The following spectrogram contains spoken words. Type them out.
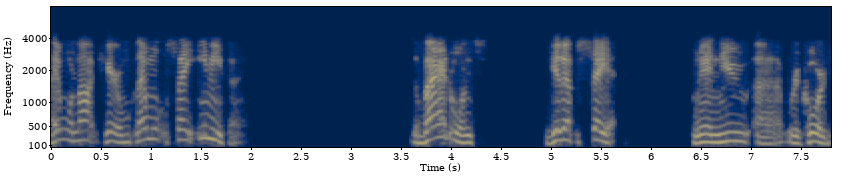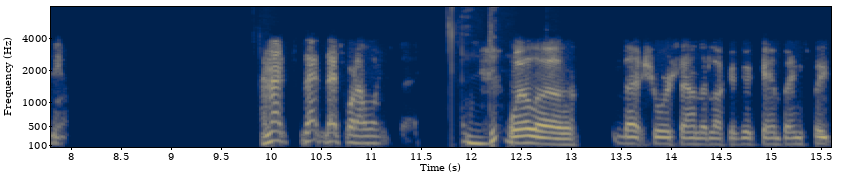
They will not care. They won't say anything. The bad ones get upset when you uh, record them, and that that that's what I want to say. Well, uh, that sure sounded like a good campaign speech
